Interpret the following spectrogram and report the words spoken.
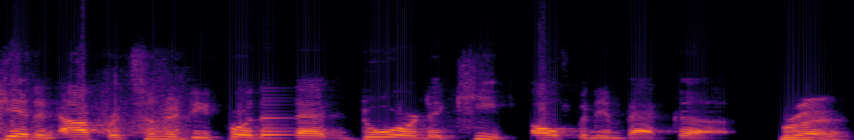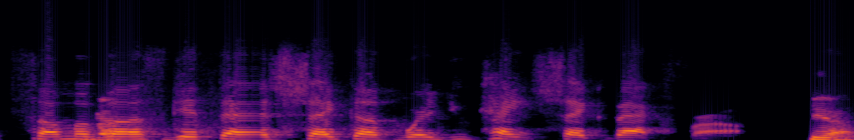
get an opportunity for that door to keep opening back up Right. some of us get that shake up where you can't shake back from Yeah,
